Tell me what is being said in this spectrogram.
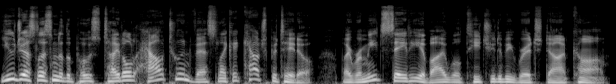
You just listened to the post titled How to Invest Like a Couch Potato by Ramit Sethi of IWillTeachYouToBeRich.com.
